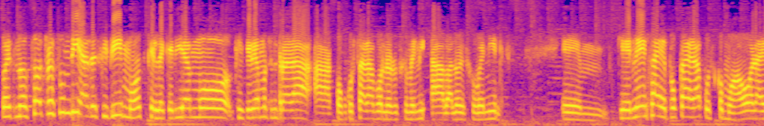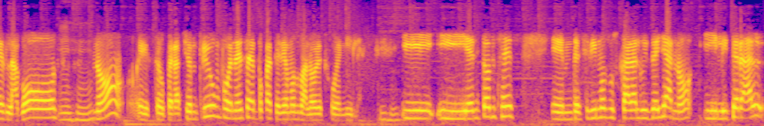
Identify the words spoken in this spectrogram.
Pues nosotros un día decidimos que le queríamos que queríamos entrar a, a concursar a valores juveni- a valores juveniles. Em, que en esa época era pues como ahora es la voz. ¿no? Este Operación Triunfo, en esa época teníamos valores juveniles. y, y entonces em, decidimos buscar a Luis de Llano y literal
